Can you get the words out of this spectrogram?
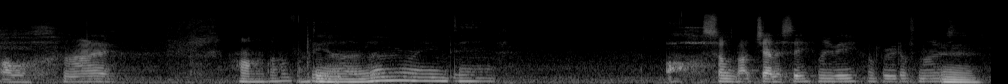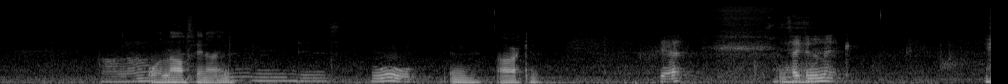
Oh, no. Oh, The other reindeer. Oh, something about jealousy, maybe, of Rudolph's nose. Mm. Oh, love Or laughing at him. reindeers. Ooh. Mm, I reckon. Yeah? Yeah. Taking a mic. We're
